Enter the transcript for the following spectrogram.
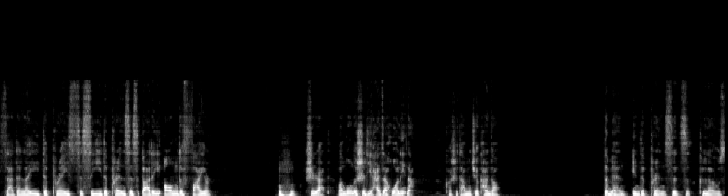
？Suddenly the priests see the princess' body on the fire。嗯哼，是啊，王宫的尸体还在火里呢。可是他们却看到，the man in the prince's clothes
